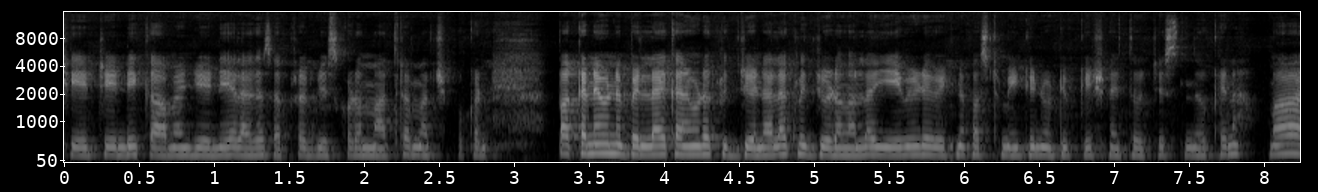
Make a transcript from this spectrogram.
షేర్ చేయండి కామెంట్ చేయండి. అలాగే సబ్స్క్రైబ్ చేసుకోవడం మాత్రం మర్చిపోకండి. పక్కనే ఉన్న బెల్ ఐకాన్ కూడా క్లిక్ చేయండి. అలా క్లిక్ చేయడం వల్ల ఏ వీడియో పెట్టినా ఫస్ట్ మీకు నోటిఫికేషన్ అయితే వచ్చేస్తుంది. ఓకేనా? బాయ్.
